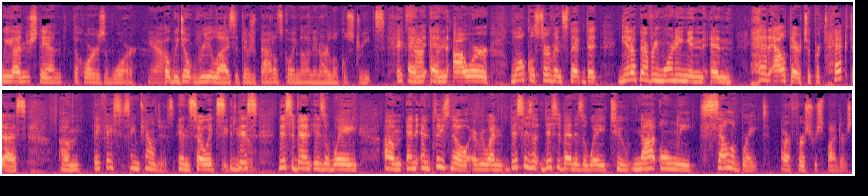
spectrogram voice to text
we understand the horrors of war, Yeah. but we don't realize that there's battles going on in our local streets. Exactly. And and our local servants that that get up every morning and and head out there to protect us. Um, they face the same challenges, and so it's this this event is a way, um, and and please know everyone, this is a, this event is a way to not only celebrate our first responders,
